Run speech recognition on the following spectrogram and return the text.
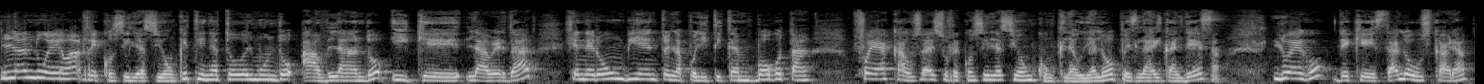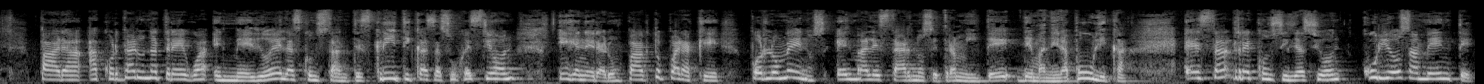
la nueva reconciliación que tiene a todo el mundo hablando y que la verdad generó un viento en la política en Bogotá fue a causa de su reconciliación con Claudia López, la alcaldesa, luego de que ésta lo buscara para acordar una tregua en medio de las constantes críticas a su gestión y generar un pacto para que por lo menos el malestar no se tramite de manera pública. Esta reconciliación curiosamente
